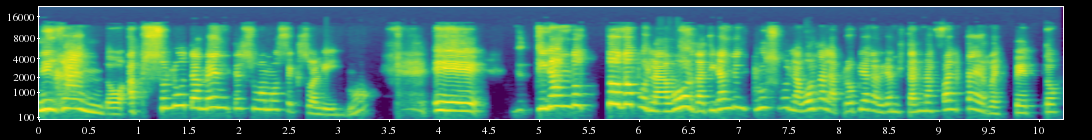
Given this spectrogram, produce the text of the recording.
negando absolutamente su homosexualismo, eh, tirando todo por la borda, tirando incluso por la borda la propia Gabriela Mistral, una falta de respeto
